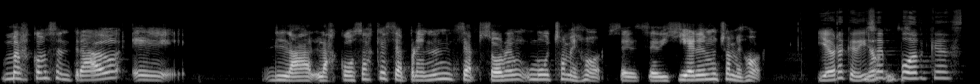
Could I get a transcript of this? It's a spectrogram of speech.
más concentrado, eh, las cosas que se aprenden se absorben mucho mejor, se, digieren mucho mejor. Y ahora que dice podcast,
